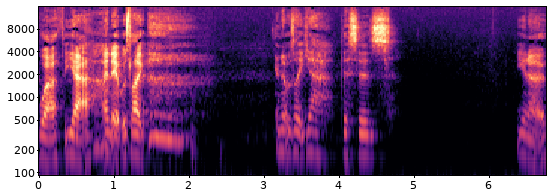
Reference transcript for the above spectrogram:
worth, yeah, and it was like, and it was like, yeah, this is, you know,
